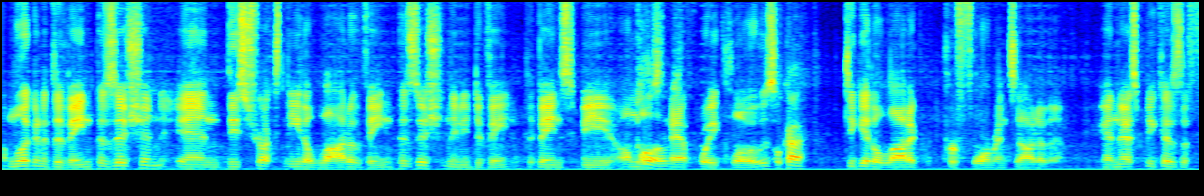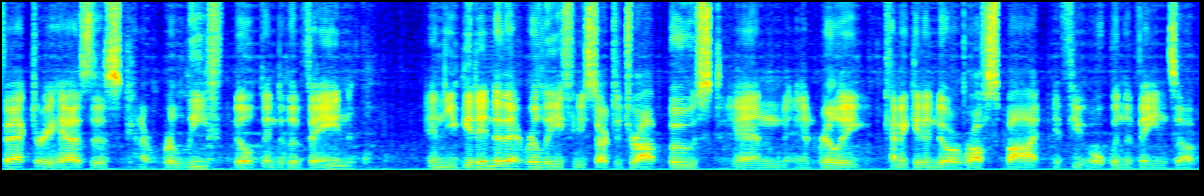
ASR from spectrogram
I'm looking at the vane position, and these trucks need a lot of vane position. They need the, vane, the vanes to be almost Closed. halfway closed Okay. to get a lot of performance out of them. And that's because the factory has this kind of relief built into the vane. And you get into that relief and you start to drop boost and, and really kind of get into a rough spot if you open the vanes up.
